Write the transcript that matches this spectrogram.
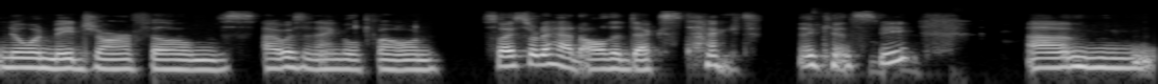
no one made genre films. I was an anglophone, so I sort of had all the decks stacked against me. Um,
